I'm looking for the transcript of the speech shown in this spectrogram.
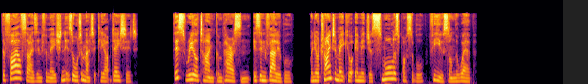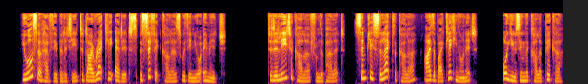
the file size information is automatically updated. This real-time comparison is invaluable when you're trying to make your image as small as possible for use on the web. You also have the ability to directly edit specific colours within your image. To delete a colour from the palette, simply select the colour either by clicking on it or using the colour picker.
